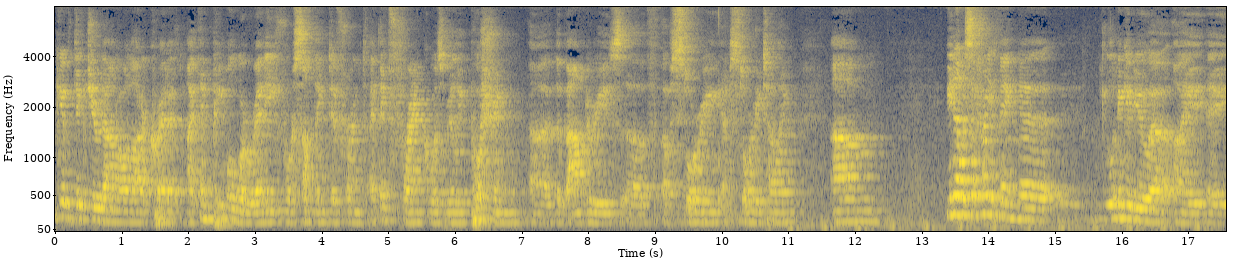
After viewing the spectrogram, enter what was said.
give Dick Giordano a lot of credit. I think people were ready for something different. I think Frank was really pushing uh, the boundaries of, of story and storytelling. Um, you know, it's a funny thing. Uh, let me give you a, a, a,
